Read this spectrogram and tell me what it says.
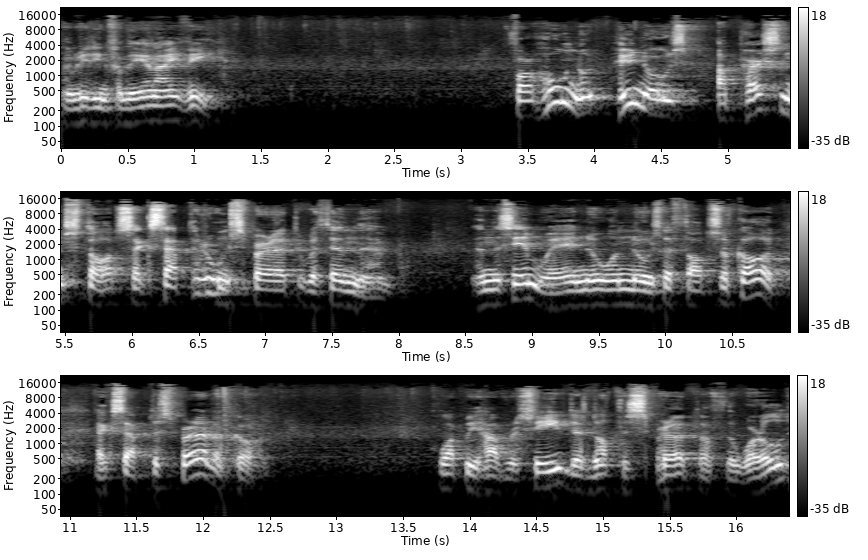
I'm reading from the NIV. For who, who knows a person's thoughts except their own spirit within them? In the same way, no one knows the thoughts of God except the Spirit of God. What we have received is not the Spirit of the world,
